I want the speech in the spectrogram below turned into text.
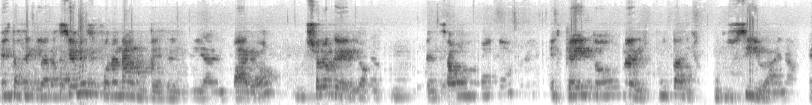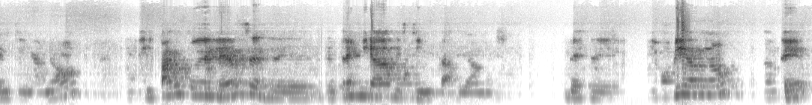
estas declaraciones fueron antes del día del paro. Yo lo que, lo que pensaba un poco es que hay toda una disputa discursiva en Argentina, ¿no? El paro puede leerse desde, tres miradas distintas, digamos. Desde el gobierno, donde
